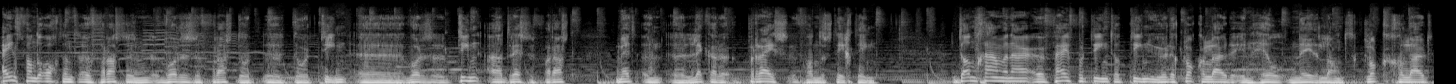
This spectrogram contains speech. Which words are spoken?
Eind van de ochtend eh, verrassen, worden ze verrast door, eh, door tien, eh, ze tien adressen verrast met een eh, lekkere prijs van de stichting. Dan gaan we naar eh, 5 voor 10 tot 10 uur de klokken luiden in heel Nederland. Klokgeluid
